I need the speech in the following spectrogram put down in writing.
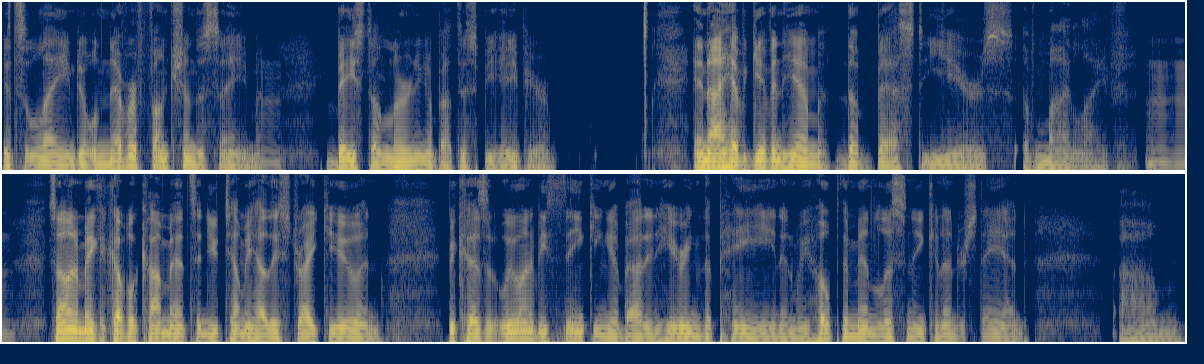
It's lamed. It will never function the same Mm. based on learning about this behavior. And I have given him the best years of my life. hmm So I'm going to make a couple of comments and you tell me how they strike you and because we want to be thinking about and hearing the pain and we hope the men listening can understand um,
